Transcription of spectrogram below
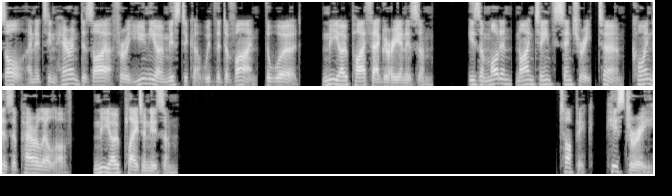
soul and its inherent desire for a unio mystica with the divine. The word Neo-Pythagoreanism is a modern 19th century term coined as a parallel of Neoplatonism History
